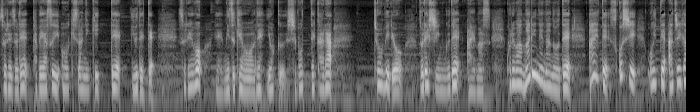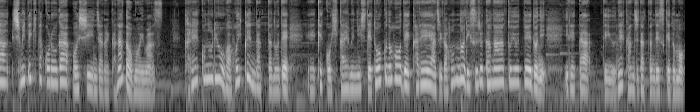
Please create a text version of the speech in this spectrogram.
それぞれ食べやすい大きさに切って茹でてそれを水気をねよく絞ってから調味料ドレッシングで和えますこれはマリネなのであえて少し置いて味が染みてきた頃が美味しいんじゃないかなと思いますカレー粉の量は保育園だったので、えー、結構控えめにして遠くの方でカレー味がほんのりするかなという程度に入れたっていうね感じだったんですけども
